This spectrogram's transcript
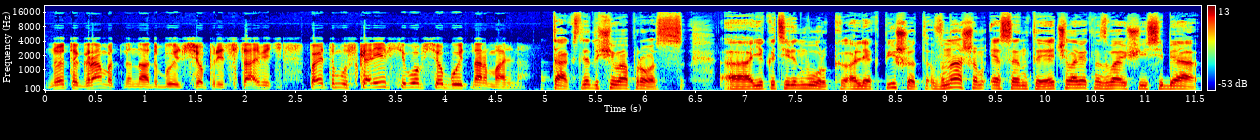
Но это грамотно надо будет все представить. Поэтому, скорее всего, все будет нормально. Так, следующий вопрос. А, Екатеринбург, Олег пишет, в нашем СНТ человек, называющий себя,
